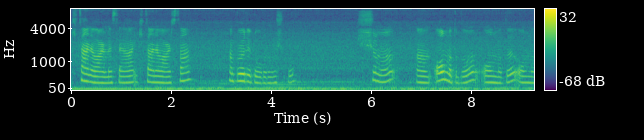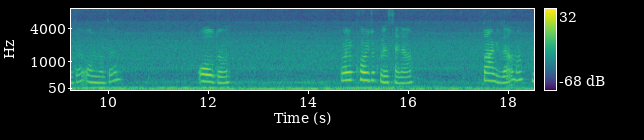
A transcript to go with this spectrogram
iki tane var mesela. iki tane varsa ha böyle de olurmuş bu. Şunu um, olmadı bu. Olmadı. Olmadı. Olmadı. Oldu. Böyle koyduk mesela. Daha güzel ama. Hı.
